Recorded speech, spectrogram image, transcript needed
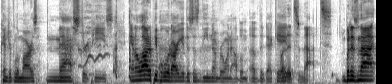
Kendrick Lamar's masterpiece. And a lot of people would argue this is the number one album of the decade, But it's not. but it's not.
